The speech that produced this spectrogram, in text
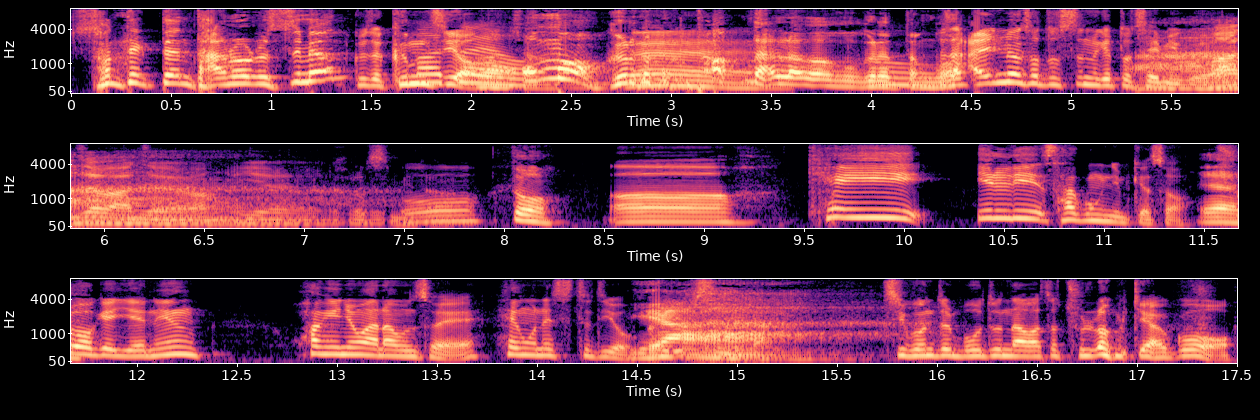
선택된 단어를 쓰면 그죠, 금지요. 맞아요. 어머! 그러면 네. 팍 날아가고 그랬던 거. 그래서 알면서도 쓰는 게 또 재미고요. 맞아, 맞아요. 예. 그렇습니다. 또. 어, K1240님께서 예. 추억의 예능 황인용 아나운서의 행운의 스튜디오. 그립습니다. 직원들 모두 나와서 줄넘기 하고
